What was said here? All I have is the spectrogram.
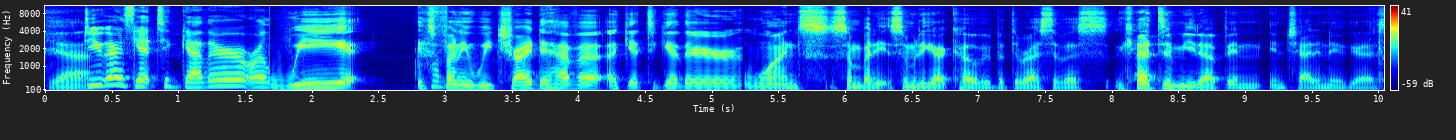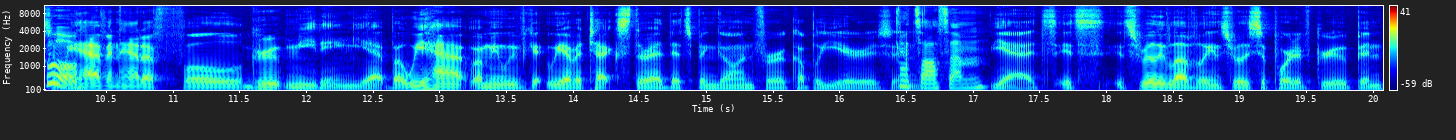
Yeah. do you guys get together or We it's funny. We tried to have a, a get together once. Somebody somebody got COVID, but the rest of us got to meet up in in Chattanooga. Cool. So we haven't had a full group meeting yet. But we have. I mean, we've got, we have a text thread that's been going for a couple years. And that's awesome. Yeah, it's it's it's really lovely. and It's a really supportive group, and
